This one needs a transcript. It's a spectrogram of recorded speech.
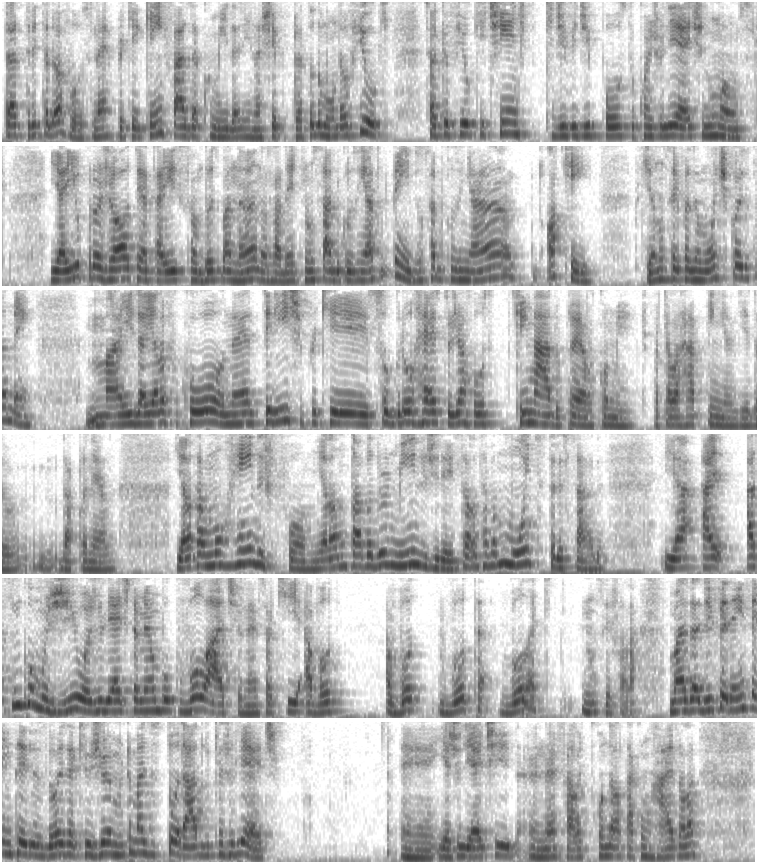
pra treta do arroz, né? Porque quem faz a comida ali na xepa pra todo mundo é o Fiuk. Só que o Fiuk tinha que dividir posto com a Juliette no monstro. E aí o Projota e a Thaís, são dois bananas lá dentro, não sabem cozinhar, tudo bem, eles não sabem cozinhar, ok. Porque eu não sei fazer um monte de coisa também. Mas aí ela ficou, né, triste porque sobrou resto de arroz queimado para ela comer. Tipo aquela rapinha ali do, da panela. E ela tava morrendo de fome, e ela não tava dormindo direito, então ela tava muito estressada. E a, a, assim como o Gil, a Juliette também é um pouco volátil, né? Só que a, vo, a vo, vota, volat, não sei falar. Mas a diferença entre eles dois é que o Gil é muito mais estourado do que a Juliette. É, e a Juliette, né, fala que quando ela tá com raiva, ela,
